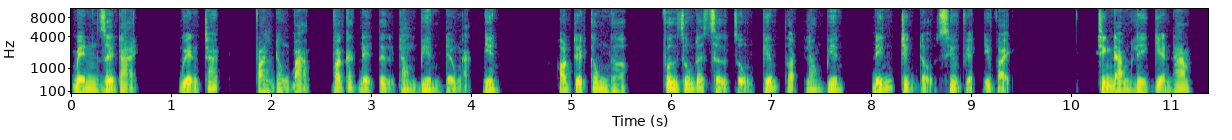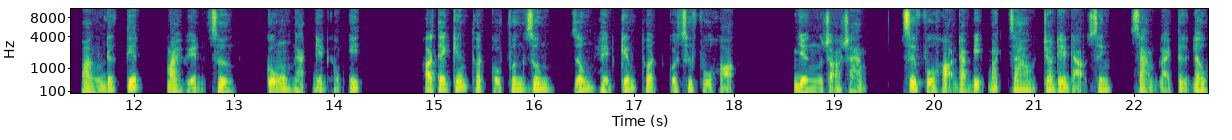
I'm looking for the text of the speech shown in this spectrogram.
Bên dưới đài, Nguyễn Trát, Phan Đồng Bảng và các đệ tử Long Biên đều ngạc nhiên. Họ tuyệt không ngờ Phương Dung đã sử dụng kiếm thuật Long Biên đến trình độ siêu việt như vậy. Chính đám Lê Nghĩa Nam, Hoàng Đức Tiết, Mai Huyền Dương cũng ngạc nhiên không ít. Họ thấy kiếm thuật của Phương Dung giống hệt kiếm thuật của sư phụ họ. Nhưng rõ ràng, sư phụ họ đã bị bắt giao cho đề đạo sinh giảm lại từ lâu.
